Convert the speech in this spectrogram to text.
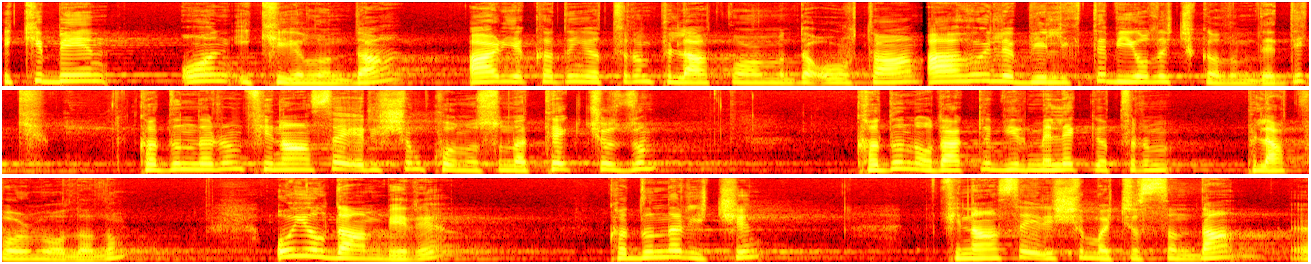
2012 yılında Arya Kadın Yatırım Platformu'nda ortağım Ahu ile birlikte bir yola çıkalım dedik. Kadınların finansa erişim konusunda tek çözüm kadın odaklı bir melek yatırım platformu olalım. O yıldan beri kadınlar için finansa erişim açısından e,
